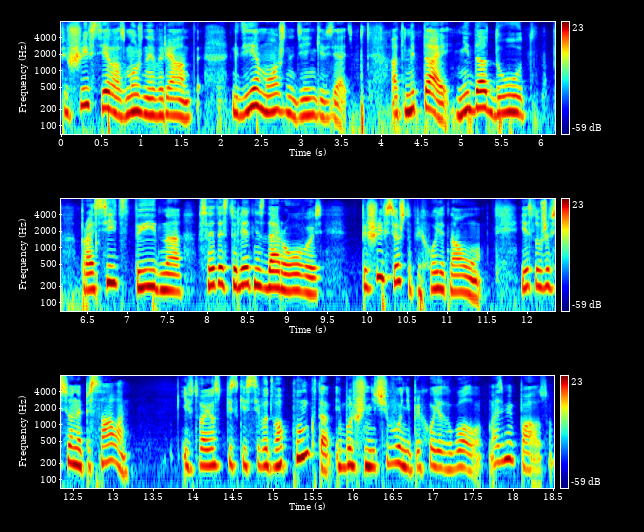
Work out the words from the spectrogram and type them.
Пиши все возможные варианты, где можно деньги взять. Отметай, не дадут, просить стыдно, с этой сто лет не здороваюсь. Пиши все, что приходит на ум. Если уже все написала, и в твоем списке всего два пункта, и больше ничего не приходит в голову, возьми паузу.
